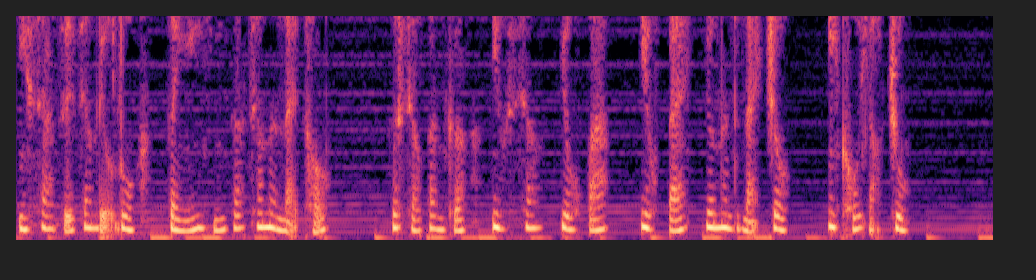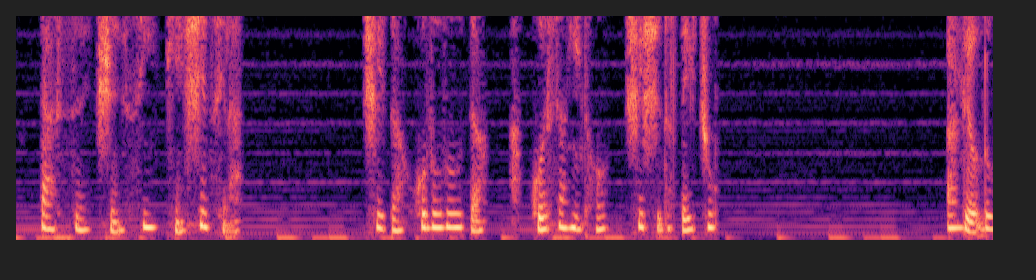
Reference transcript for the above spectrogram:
一下子将柳露粉莹莹的娇嫩奶头和小半个又香又滑又白又嫩的奶肉一口咬住，大肆吮吸舔舐起来，吃的呼噜噜的，活像一头吃食的肥猪。而柳露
